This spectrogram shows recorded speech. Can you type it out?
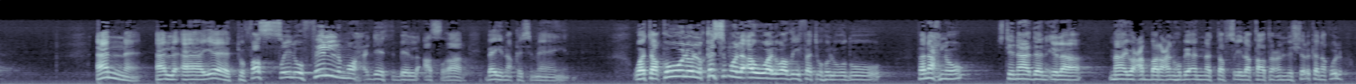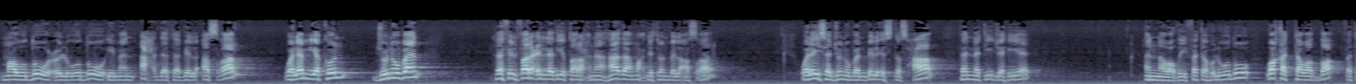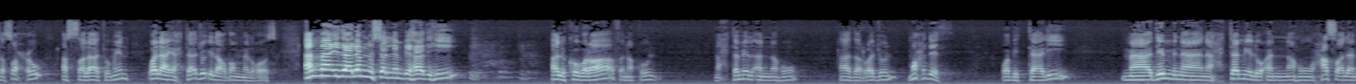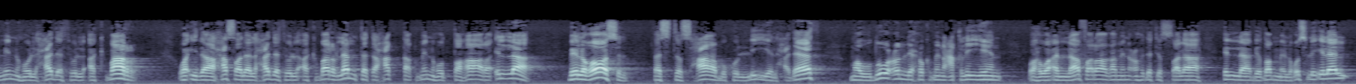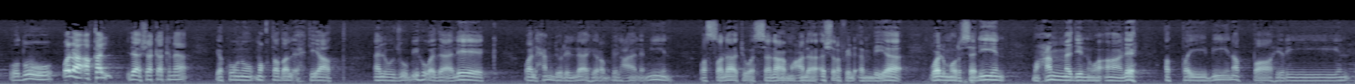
أن الآية تفصل في المحدث بالأصغر. بين قسمين. وتقول القسم الأول وظيفته الوضوء. فنحن استنادا إلى ما يعبر عنه بأن التفصيل قاطع للشرك. نقول موضوع الوضوء من أحدث بالأصغر ولم يكن جنبا. ففي الفرع الذي طرحناه هذا محدث بالأصغر وليس جنبا بالاستصحاب. فالنتيجة هي أن وظيفته الوضوء وقد توضأ فتصح الصلاة منه ولا يحتاج إلى ضم الغوص. أما إذا لم نسلم بهذه الكبرى فنقول نحتمل أنه هذا الرجل محدث وبالتالي ما دمنا نحتمل أنه حصل منه الحدث الأكبر. وإذا حصل الحدث الأكبر لم تتحقق منه الطهارة إلا بالغسل فاستصحاب كلي الحدث موضوع لحكم عقلي وهو أن لا فراغ من عهدة الصلاة إلا بضم الغسل إلى الوضوء ولا أقل إذا شككنا يكون مقتضى الاحتياط. الوجوب هو ذلك. والحمد لله رب العالمين والصلاة والسلام على أشرف الأنبياء والمرسلين محمد وآله الطيبين الطاهرين.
